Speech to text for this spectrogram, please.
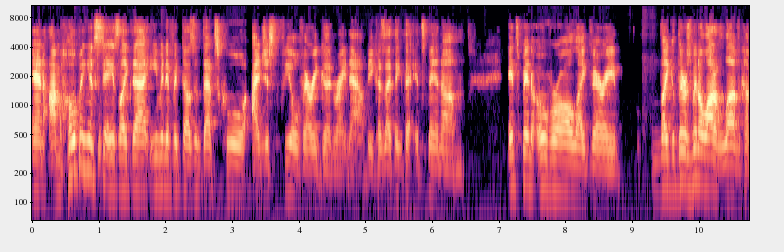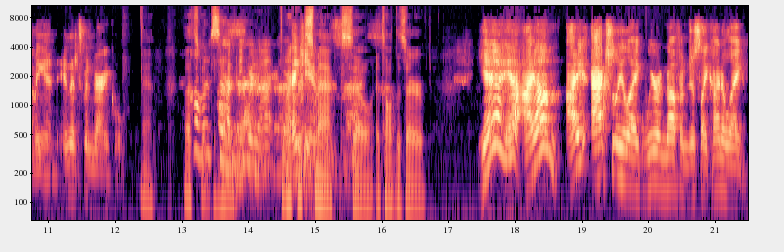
And i'm hoping it stays like that. Even if it doesn't that's cool. I just feel very good right now because i think that it's been um it's been overall like very like there's been a lot of love coming in and it's been very cool Yeah, That's oh, good I'm so happy to hear that. The Thank record you. smacks, so it's all deserved. yeah yeah i um i actually like weird enough i'm just like kind of like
